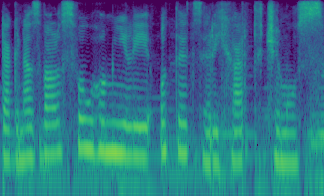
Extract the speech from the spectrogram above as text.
Tak nazval svou homílí otec Richard Čemus.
